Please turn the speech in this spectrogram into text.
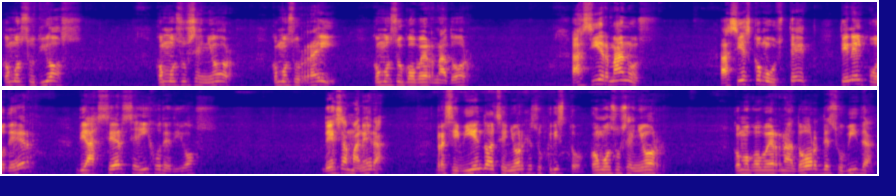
como su Dios, como su Señor, como su Rey, como su gobernador. Así, hermanos, así es como usted tiene el poder de hacerse hijo de Dios. De esa manera, recibiendo al Señor Jesucristo como su Señor, como gobernador de su vida.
